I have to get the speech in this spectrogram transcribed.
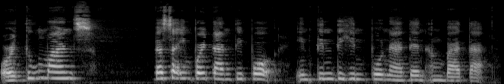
or two months. Basta importante po, intindihin po natin ang bata.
